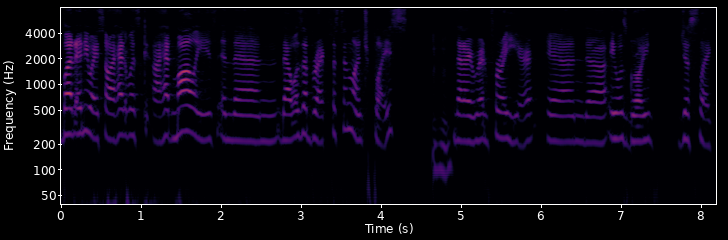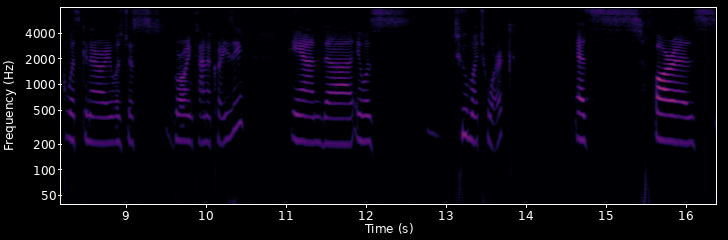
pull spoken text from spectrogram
but anyway, so I had Whisk- I had Molly's, and then that was a breakfast and lunch place Mm-hmm. that I ran for a year, and uh, it was growing just like Arrow. It was just growing kind of crazy, and uh, it was too much work. As far as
